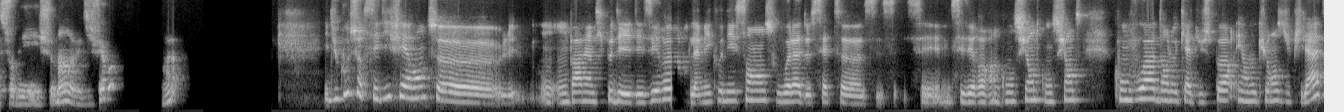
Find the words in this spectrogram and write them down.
sur des chemins euh, différents. Voilà. Et du coup, sur ces différentes, euh, on, parlait un petit peu des, erreurs, de la méconnaissance ou voilà de euh, ces, erreurs inconscientes, conscientes qu'on voit dans le cadre du sport et en l'occurrence du Pilate.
